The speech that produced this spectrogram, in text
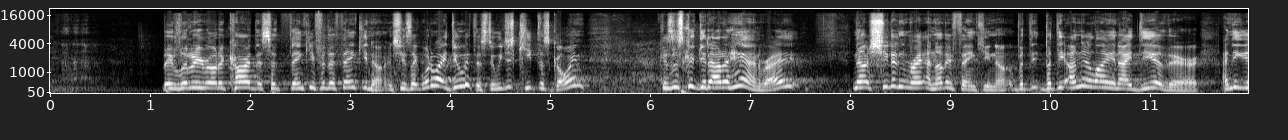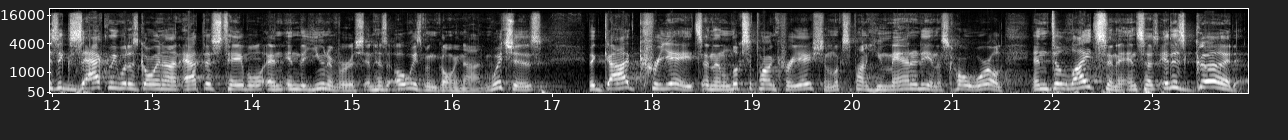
They literally wrote a card that said, Thank you for the thank you note. And she's like, What do I do with this? Do we just keep this going? Because this could get out of hand, right? Now, she didn't write another thank you note, but the, but the underlying idea there, I think, is exactly what is going on at this table and in the universe and has always been going on, which is that God creates and then looks upon creation, looks upon humanity and this whole world, and delights in it and says, It is good.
